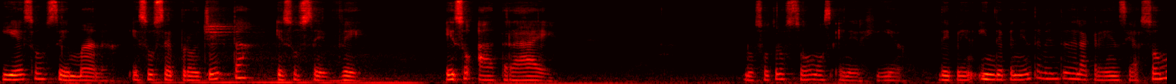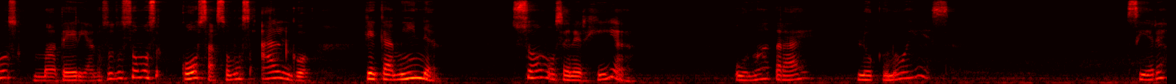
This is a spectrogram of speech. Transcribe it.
Y eso se emana, eso se proyecta, eso se ve, eso atrae. Nosotros somos energía, independientemente de la creencia, somos materia, nosotros somos cosas, somos algo que camina, somos energía. Uno atrae lo que uno es. Si, eres,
